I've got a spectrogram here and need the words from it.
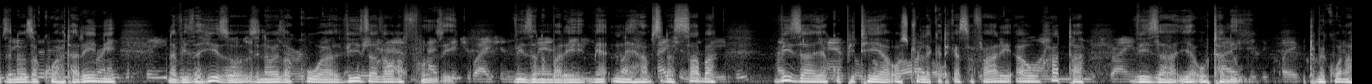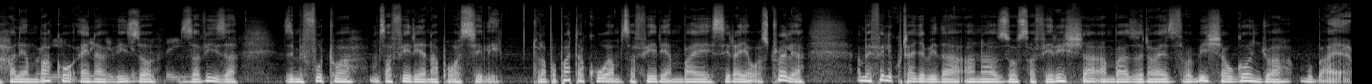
zinaweza kuwa hatarini na viza hizo zinaweza kuwa viza za wanafunzi. Viza nambari 457 viza ya kupitia Australia katika safari au hata viza ya utalii. Tumekuwa na hali ambako aina vizo za viza zimefutwa msafiri anapowasili. Tunapopata kuwa msafiri ambaye si raia wa Australia amefeli kutaja bidhaa anazosafirisha ambazo zinaweza sababisha ugonjwa mubaya.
